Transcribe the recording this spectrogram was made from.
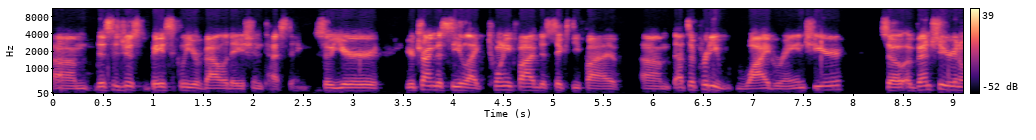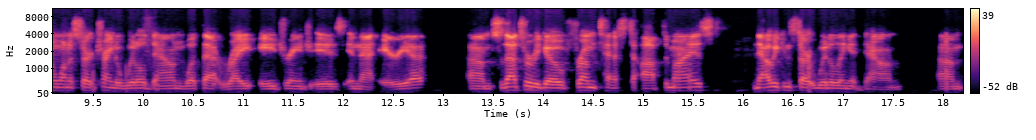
um, this is just basically your validation testing so you're you're trying to see like 25 to 65 um, that's a pretty wide range here so eventually you're going to want to start trying to whittle down what that right age range is in that area um, so that's where we go from test to optimize now we can start whittling it down um,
